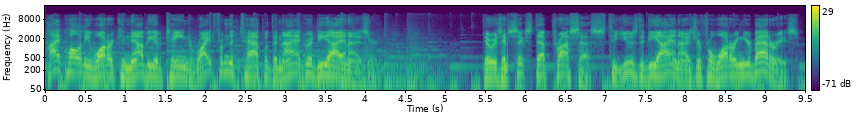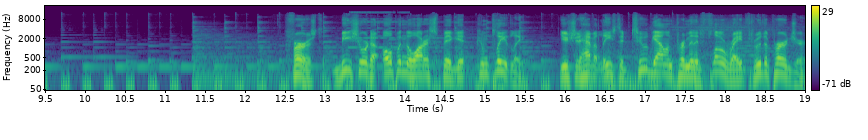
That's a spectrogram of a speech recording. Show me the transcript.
High quality water can now be obtained right from the tap with the Niagara deionizer. There is a six step process to use the deionizer for watering your batteries. First, be sure to open the water spigot completely. You should have at least a 2 gallon per minute flow rate through the purger.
